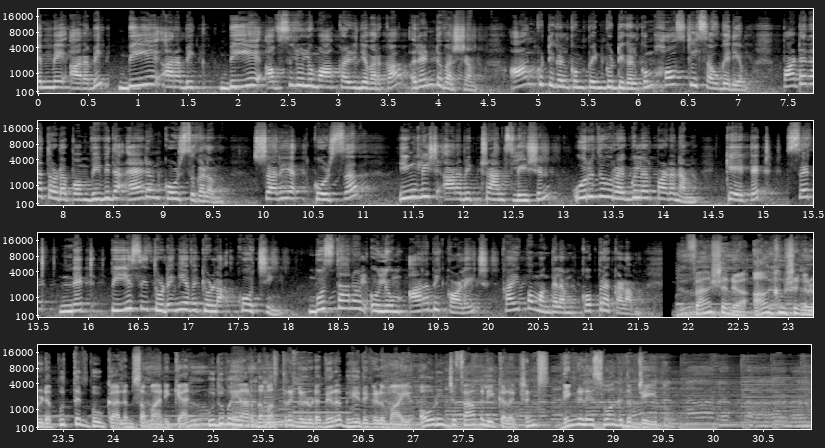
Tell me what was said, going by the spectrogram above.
M A Arabic B A Arabic B A Afzalululama കഴിഞ്ഞവർക്ക് രണ്ട് വർഷം. ആൺകുട്ടികൾക്കും പെൺകുട്ടികൾക്കും ഹോസ്റ്റൽ സൗകര്യം. പഠനത്തോടൊപ്പം വിവിധ ആഡ് ഓൺ കോഴ്സുകളും ഷറിയ course English Arabic translation Urdu regular പഠനം KTET SET NET P S C തുടങ്ങിയവയ്ക്കുള്ള coaching Bustanul Uloom Arabic college Kaipamangalam Koprakkalam. ഫാഷന് ആഘോഷങ്ങളുടെ പുത്തൻ പൂക്കാലം സമ്മാനിക്കാൻ പുതുമയാർന്ന വസ്ത്രങ്ങളുടെ നിറഭേദങ്ങളുമായി ഓറഞ്ച് ഫാമിലി കളക്ഷൻസ് നിങ്ങളെ സ്വാഗതം ചെയ്യുന്നു.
